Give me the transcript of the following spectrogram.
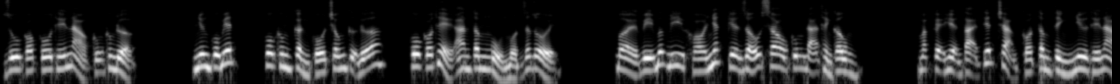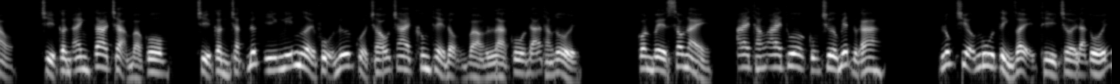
dù có cố thế nào cũng không được. Nhưng cô biết, cô không cần cố chống cự nữa, cô có thể an tâm ngủ một giấc rồi. Bởi vì bước đi khó nhất kia dấu sau cũng đã thành công. Mặc kệ hiện tại tiết chạm có tâm tình như thế nào, chỉ cần anh ta chạm vào cô, chỉ cần chặt đứt ý nghĩ người phụ nữ của cháu trai không thể động vào là cô đã thắng rồi. Còn về sau này, ai thắng ai thua cũng chưa biết được a. Lúc triệu ngu tỉnh dậy thì trời đã tối,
